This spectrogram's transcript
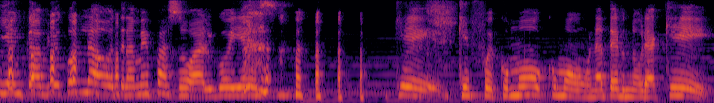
Y en cambio con la otra me pasó algo y es que, fue como, como una ternura que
